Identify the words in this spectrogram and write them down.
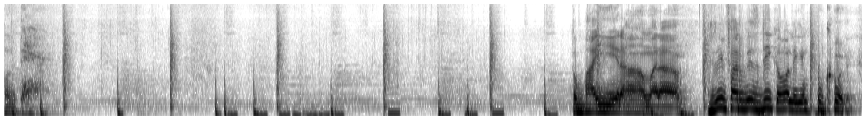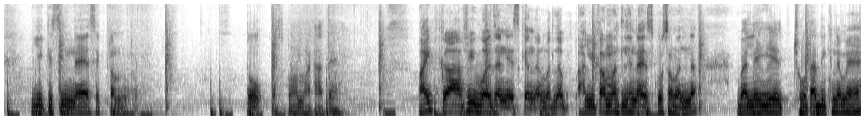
खोलते हैं तो भाई, ये रहा हमारा रिफर्बिस्ड कहो, लेकिन ये किसी नए से कम है। तो उसको हम हटाते हैं। भाई, काफ़ी वज़न है इसके अंदर। मतलब हल्का मत लेना इसको समझना। भले ये छोटा दिखने में है,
